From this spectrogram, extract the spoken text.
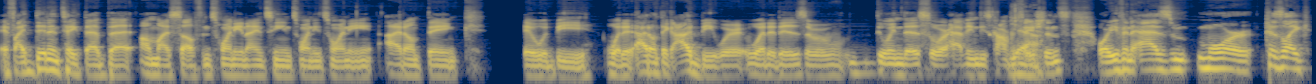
if i didn't take that bet on myself in 2019 2020 i don't think it would be what it i don't think i'd be where what it is or doing this or having these conversations or even as more because like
